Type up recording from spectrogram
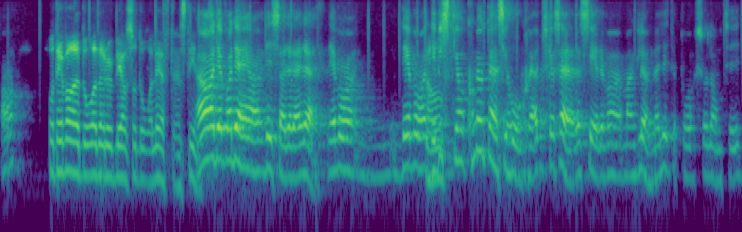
ja. Och det var då där du blev så dålig efter en stint. Ja, det var det jag visade dig där. Det, var, det, var, Ja. det visste jag, kommer jag inte ens ihåg själv, ska jag säga. Jag ser det var, man glömmer lite på så lång tid.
